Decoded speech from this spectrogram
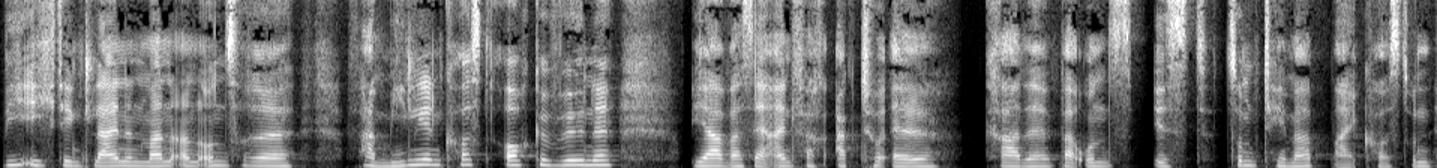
wie ich den kleinen Mann an unsere Familienkost auch gewöhne. Ja, was er einfach aktuell gerade bei uns ist zum Thema Beikost. Und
